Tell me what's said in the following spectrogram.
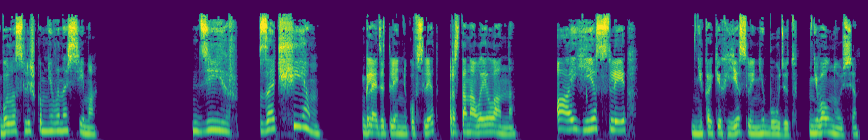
было слишком невыносимо. «Дир», «Зачем?» Глядя тленнику вслед, простонала Иланна. «А если...» «Никаких «если» не будет, не волнуйся»,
